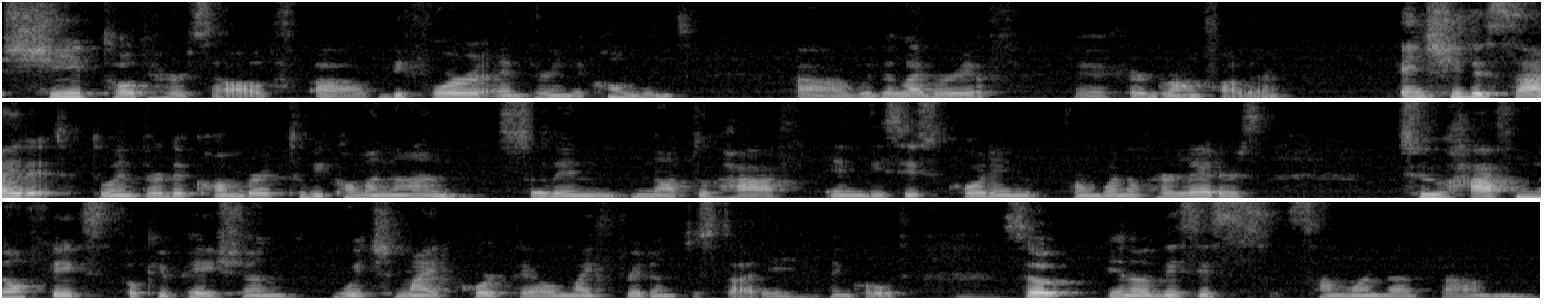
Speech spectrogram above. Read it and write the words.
she taught herself uh, before entering the convent uh, with the library of uh, her grandfather and she decided to enter the convent to become a nun so then not to have and this is quoting from one of her letters to have no fixed occupation which might curtail my freedom to study end quote mm. so you know this is someone that um,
